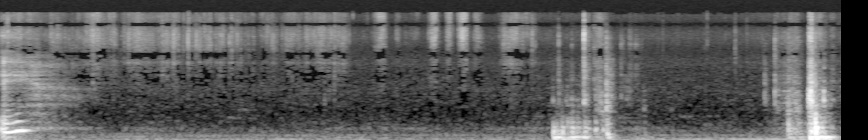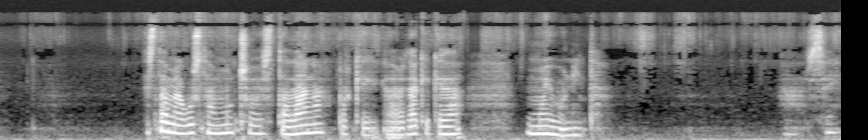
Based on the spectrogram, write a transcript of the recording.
Y esta me gusta mucho esta lana porque la verdad que queda muy bonita. Así.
